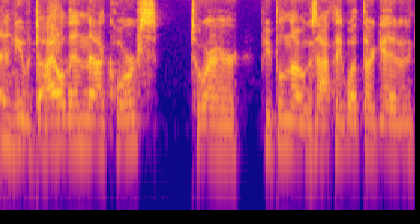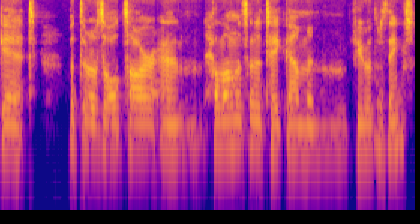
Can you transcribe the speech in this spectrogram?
and you've dialed in that course to where people know exactly what they're going to get, what the results are, and how long it's going to take them, and a few other things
